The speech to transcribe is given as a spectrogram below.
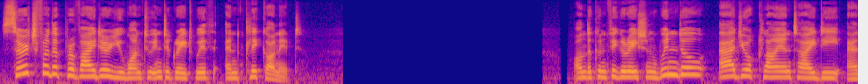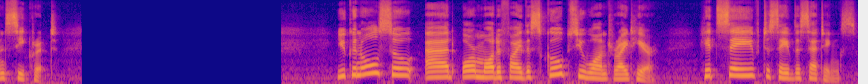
Search for the provider you want to integrate with and click on it. On the configuration window, add your client ID and secret. You can also add or modify the scopes you want right here. Hit Save to save the settings.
